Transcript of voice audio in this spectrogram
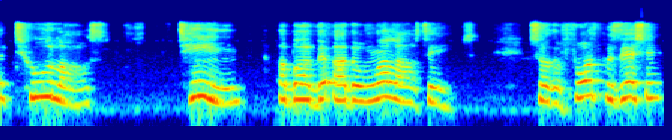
a two loss team above the other one loss teams. So the fourth position,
